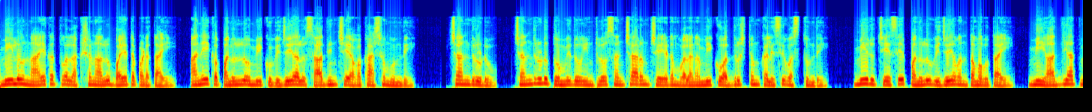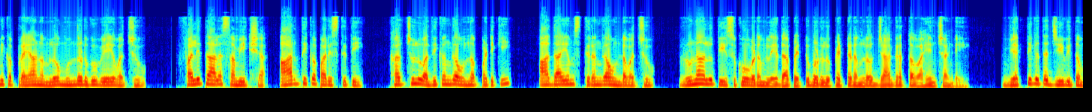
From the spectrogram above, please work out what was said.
మీలో నాయకత్వ లక్షణాలు బయటపడతాయి. అనేక పనుల్లో మీకు విజయాలు సాధించే అవకాశం ఉంది. చంద్రుడు. చంద్రుడు తొమ్మిదో ఇంట్లో సంచారం చేయడం వలన మీకు అదృష్టం కలిసి వస్తుంది. మీరు చేసే పనులు విజయవంతమవుతాయి. మీ ఆధ్యాత్మిక ప్రయాణంలో ముందడుగు వేయవచ్చు. ఫలితాల సమీక్ష. ఆర్థిక పరిస్థితి. ఖర్చులు అధికంగా ఉన్నప్పటికీ ఆదాయం స్థిరంగా ఉండవచ్చు. రుణాలు తీసుకోవడం లేదా పెట్టుబడులు పెట్టడంలో జాగ్రత్త వహించండి. వ్యక్తిగత జీవితం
